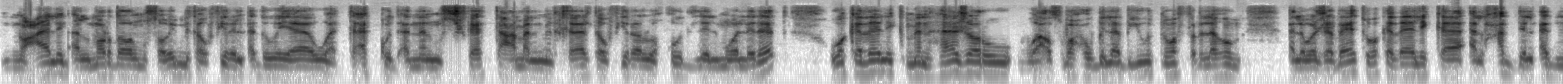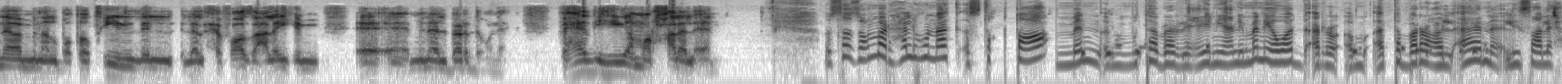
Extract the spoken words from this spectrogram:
نعالج المرضى والمصابين بتوفير الأدوية والتأكد أن المستشفيات تعمل من خلال توفير الوقود للمولدات وكذلك من هاجروا وأصبحوا بلا بيوت نوفر لهم الوجبات وكذلك الحد الأدنى من البطاطين للحفاظ عليهم من البرد هناك. فهذه هي مرحلة الآن. أستاذ عمر هل هناك استقطاع من المتبرعين؟ يعني من يود التبرع الآن لصالح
